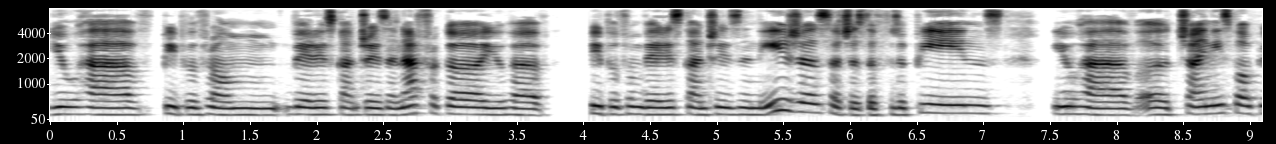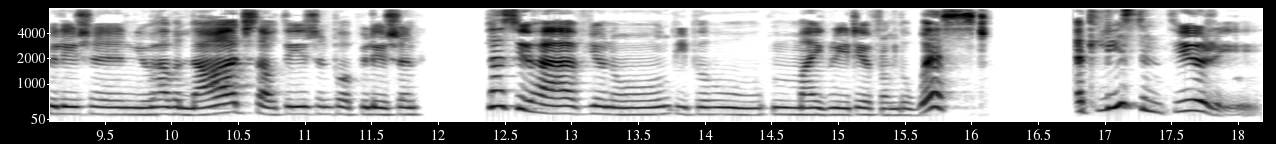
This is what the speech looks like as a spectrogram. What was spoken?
You have people from various countries in Africa, you have people from various countries in Asia, such as the Philippines, you have a Chinese population, you have a large South Asian population. Plus, you have, you know, people who migrate here from the West. At least in theory,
